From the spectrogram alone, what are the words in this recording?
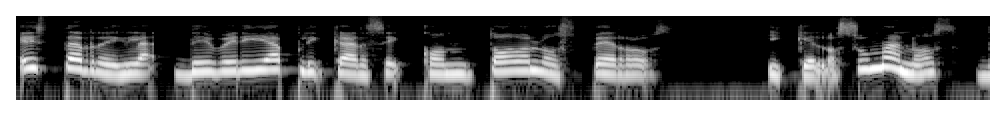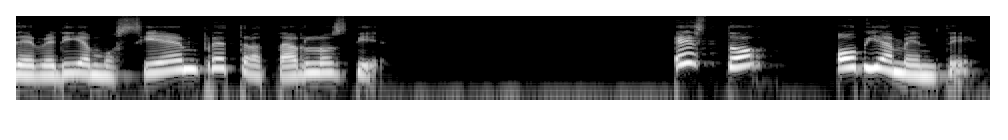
esta regla debería aplicarse con todos los perros y que los humanos deberíamos siempre tratarlos bien. Esto, obviamente,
